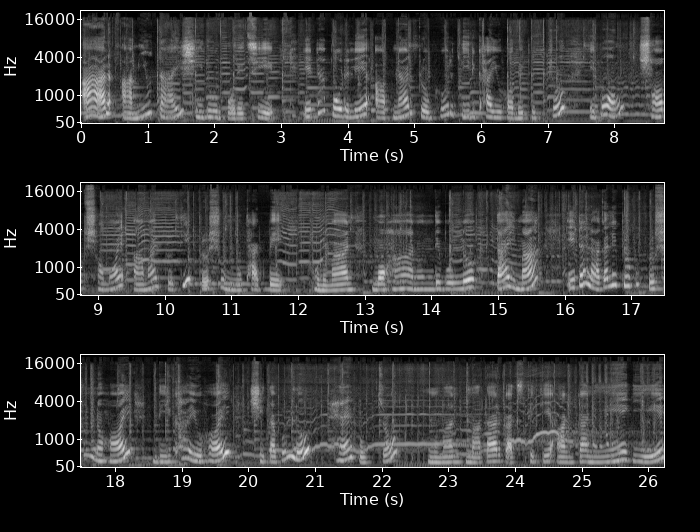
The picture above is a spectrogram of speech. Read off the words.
আর আমিও তাই সিঁদুর পরেছি। এটা পড়লে আপনার প্রভুর দীর্ঘায়ু হবে পুত্র এবং সব সময় আমার প্রতি প্রসন্ন থাকবে। হনুমান মহা আনন্দে বলল, তাই মা, এটা লাগালে প্রভু প্রসন্ন হয়, দীর্ঘায়ু হয়। সীতা বলল হ্যাঁ পুত্র। হনুমান মাতার কাছ থেকে আজ্ঞা নিয়ে গিয়ে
